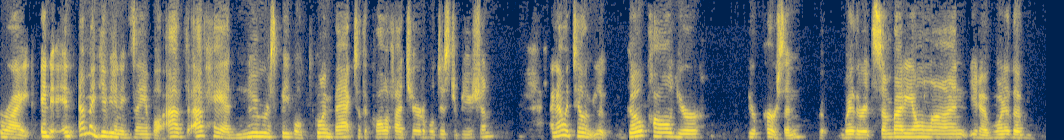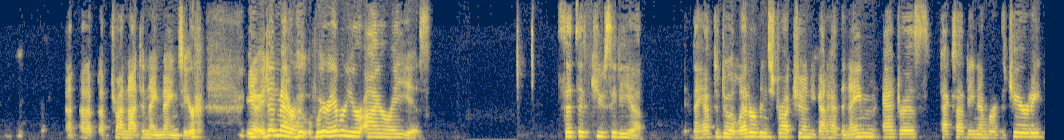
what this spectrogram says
Right. And, and I'm going to give you an example. I've, I've had numerous people going back to the qualified charitable distribution. And I would tell them, look, go call your, your person, whether it's somebody online, you know, one of the, I, I, I'm trying not to name names here. You know, it doesn't matter who, wherever your IRA is, set the QCD up. They have to do a letter of instruction. You got to have the name, address, tax ID number of the charity,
